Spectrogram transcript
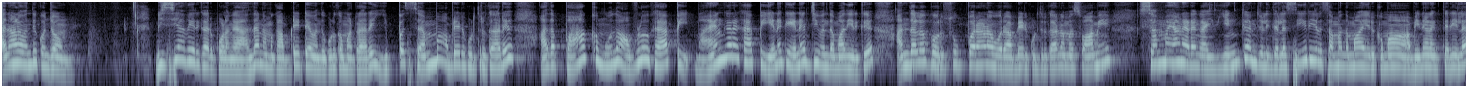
அதனால் வந்து கொஞ்சம் பிஸியாகவே இருக்கார் போலங்க. அதுதான் நமக்கு அப்டேட்டே வந்து கொடுக்க மாட்டாரு இப்போ செம்ம அப்டேட் கொடுத்துருக்காரு. அதை பார்க்கும்போது அவ்வளோ ஹாப்பி பயங்கர ஹாப்பி எனக்கு எனர்ஜி வந்த மாதிரி இருக்குது அந்தளவுக்கு ஒரு சூப்பரான ஒரு அப்டேட் கொடுத்துருக்காரு நம்ம சுவாமி. செம்மையான இடங்க. இது எங்கேன்னு சொல்லி தெரியல. சீரியல் சம்மந்தமாக இருக்குமா அப்படின்னு எனக்கு தெரியல.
